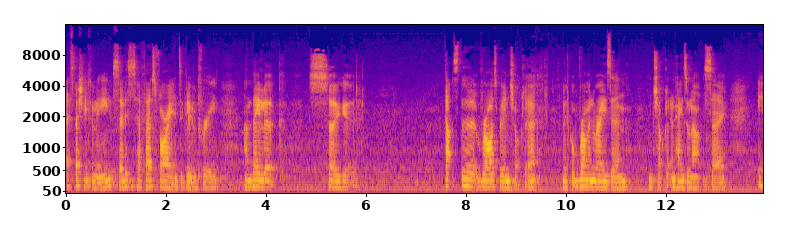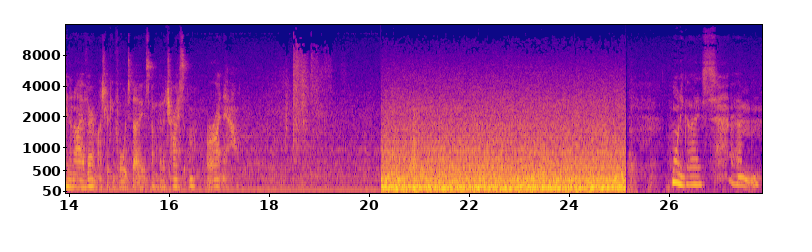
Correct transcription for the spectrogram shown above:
especially for me so this is her first foray into gluten-free and they look so good. That's the raspberry and chocolate We've got rum and raisin and chocolate and hazelnut. So Ian and I are very much looking forward to those. I'm gonna try some right now. Morning guys, um,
